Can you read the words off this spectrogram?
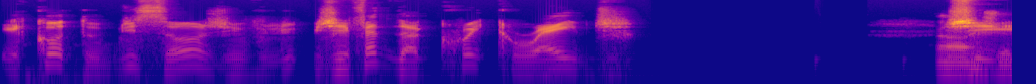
Écoute, oublie ça, j'ai voulu. J'ai fait de Quick Rage. Ah, J'ai-.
